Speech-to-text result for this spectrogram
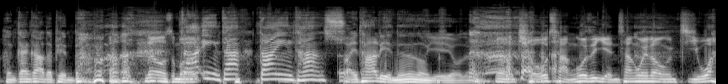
很尴尬的片段。那种什么答应他，答应他，甩他脸的那种也有的。那种球场或者演唱会那种几万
